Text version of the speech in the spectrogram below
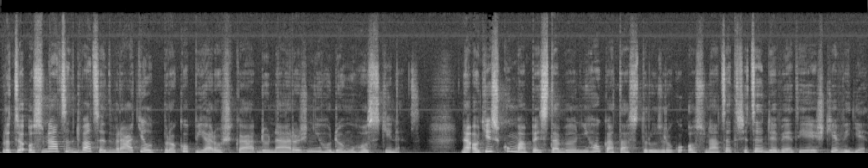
V roce 1820 vrátil Prokop Jaroška do Nárožního domu Hostinec. Na otisku mapy stabilního katastru z roku 1839 je ještě vidět,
